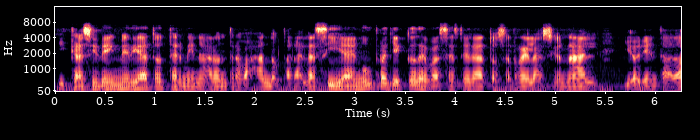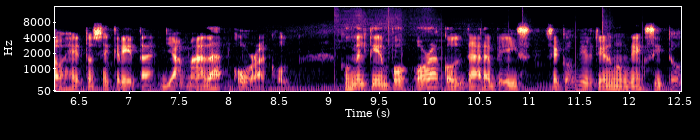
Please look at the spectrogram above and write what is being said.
y casi de inmediato terminaron trabajando para la CIA en un proyecto de bases de datos relacional y orientada a objetos secreta llamada Oracle. Con el tiempo, Oracle Database se convirtió en un éxito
